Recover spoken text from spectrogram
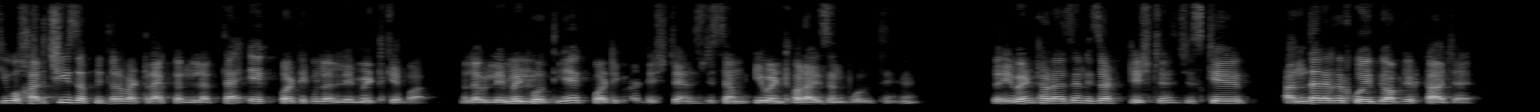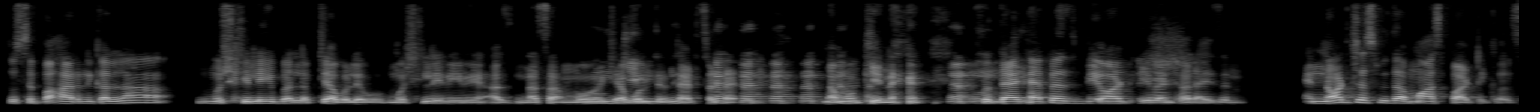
कि वो हर चीज़ अपनी तरफ़ अट्रैक्ट करने लगता है एक पर्टिकुलर लिमिट के बाद। मतलब लिमिट हम्म। होती है एक पर्टिकुलर डिस्टेंस जिसे हम इवेंट होराइजन बोलते हैं। तो event horizon is a distance जिसके अंदर अगर कोई भी ऑब्जेक्ट आ जाए तो उससे बाहर निकलना मुश्किल ही मतलब क्या बोले वो? मुश्किल ही नहीं न सम वो क्या बोलते हैं? दैट्स नामुमकिन है। That happens beyond event horizon. And not just with the mass particles.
